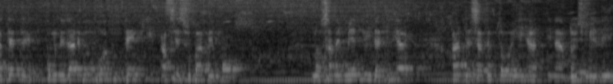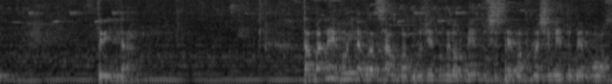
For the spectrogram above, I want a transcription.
atende, atende, comunidade Ototo tem que acesso para bimos, no saneamento e dia antes to iha tina 2030. Também foi inauguração do projeto melhoramento do sistema de fornecimento BMOS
